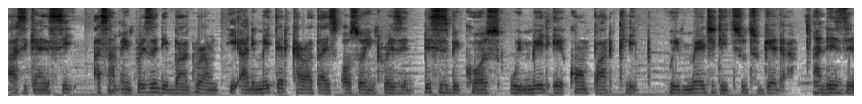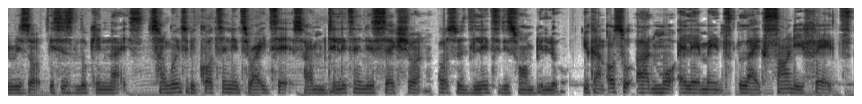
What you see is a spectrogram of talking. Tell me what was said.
As you can see, as I'm increasing the background, the animated character is also increasing. This is because we made a compact clip. We merged the two together and this is the result. This is looking nice. So I'm going to be cutting it right here. So I'm deleting this section. Also delete this one below. You can also add more elements like sound effects,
